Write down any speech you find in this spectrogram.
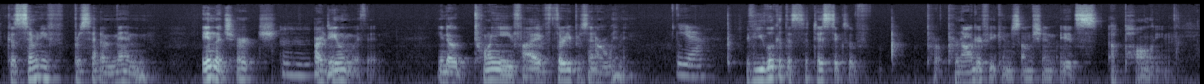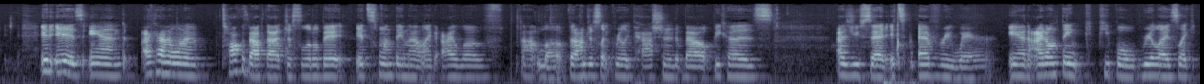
because 70% of men in the church Mhm. are dealing with it. You know, 25, 30% are women. Yeah. If you look at the statistics of por- pornography consumption, it's appalling. It is, and I kind of want to talk about that just a little bit. It's one thing that like I love, not love, but I'm just like really passionate about because, as you said, it's everywhere, and I don't think people realize like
